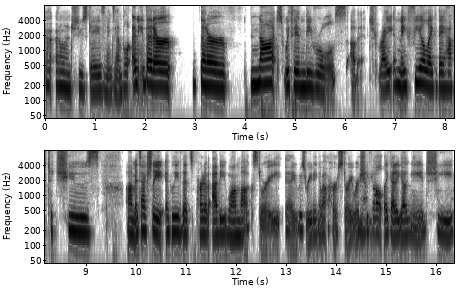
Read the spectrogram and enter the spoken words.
I don't want to just use gay as an example, and that are that are not within the rules of it, right? And they feel like they have to choose um, it's actually, I believe that's part of Abby Wambach's story. I was reading about her story where yeah. she felt like at a young age she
